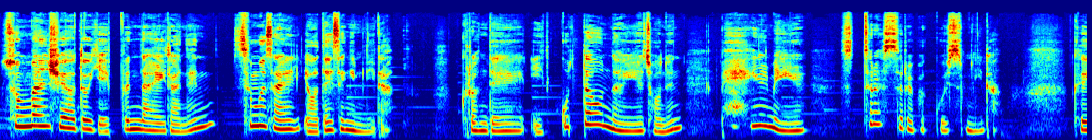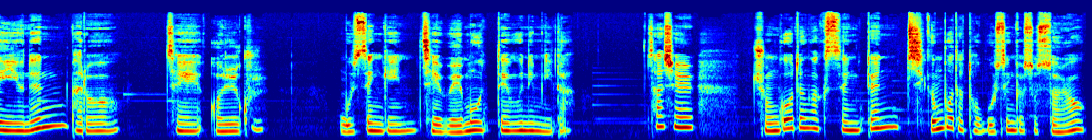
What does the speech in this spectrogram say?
숨만 쉬어도 예쁜 나이라는 스무 살 여대생입니다. 그런데 이 꽃다운 나이에 저는 매일매일 스트레스를 받고 있습니다. 그 이유는 바로 제 얼굴, 못생긴 제 외모 때문입니다. 사실 중고등학생 땐 지금보다 더 못생겼었어요.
